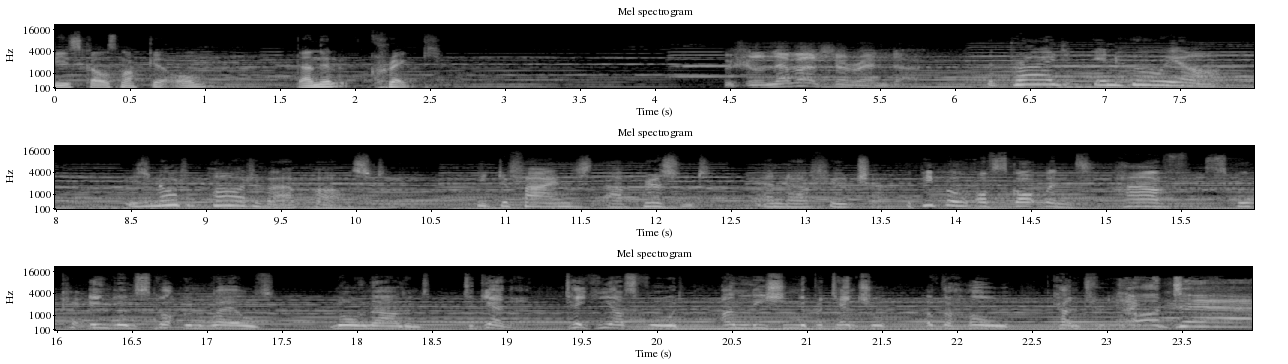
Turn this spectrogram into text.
Vi skal snakke om Daniel Craig. We shall never surrender. The pride in who we are is not a part of our past. It defines our present and our future. The people of Scotland have spoken. England, Scotland, Wales, Northern Ireland, together, taking us forward, unleashing the potential of the whole country. Order!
